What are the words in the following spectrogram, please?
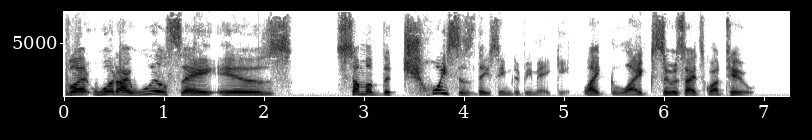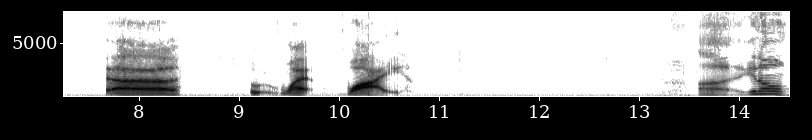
but what I will say is some of the choices they seem to be making, like like Suicide Squad two. Uh, why? Why? Uh, you know,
